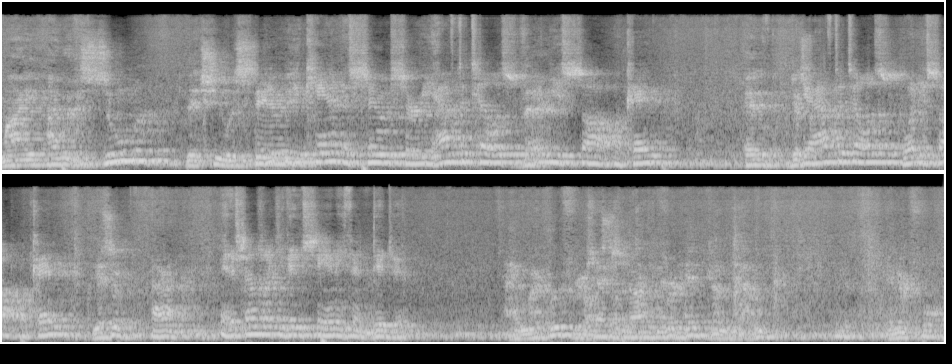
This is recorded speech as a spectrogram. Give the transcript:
My, I would assume that she was You, standing. you can't assume, sir. You have to tell us what you saw, okay? And just, You have to tell us what you saw, okay? yes, sir. All right. And it sounds like you didn't see anything, did you? I had my peripheral. Objection, Sometimes her head come down and her fall.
